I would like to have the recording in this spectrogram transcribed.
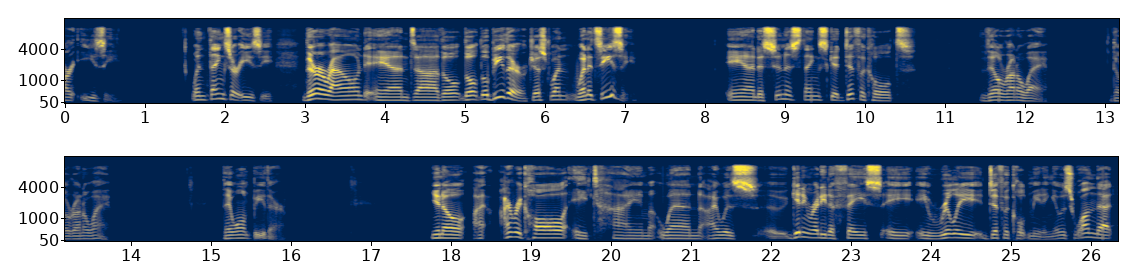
are easy. When things are easy, they're around and uh, they'll they'll they'll be there just when when it's easy. And as soon as things get difficult, they'll run away. They'll run away. They won't be there. You know, I, I recall a time when I was uh, getting ready to face a, a really difficult meeting. It was one that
